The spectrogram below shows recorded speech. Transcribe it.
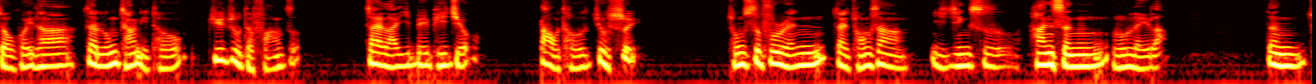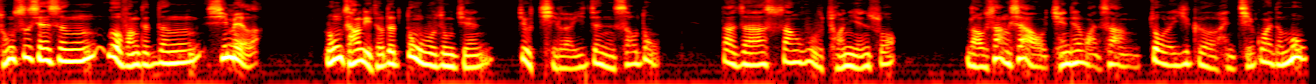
走回他在农场里头居住的房子，再来一杯啤酒，倒头就睡。琼斯夫人在床上已经是鼾声如雷了。等虫师先生卧房的灯熄灭了，农场里头的动物中间就起了一阵骚动。大家相互传言说，老上校前天晚上做了一个很奇怪的梦，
